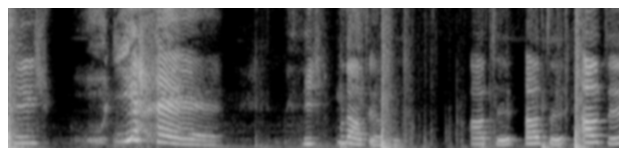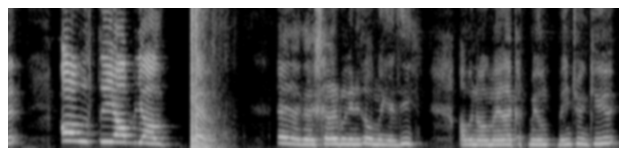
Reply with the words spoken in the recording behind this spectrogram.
Beş. Yes. Hiç. Bu da altı yapsın. Altı, altı, altı, altı yap yaptı. Evet arkadaşlar bugün sonuna geldik. Abone olmayı, like atmayı unutmayın çünkü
